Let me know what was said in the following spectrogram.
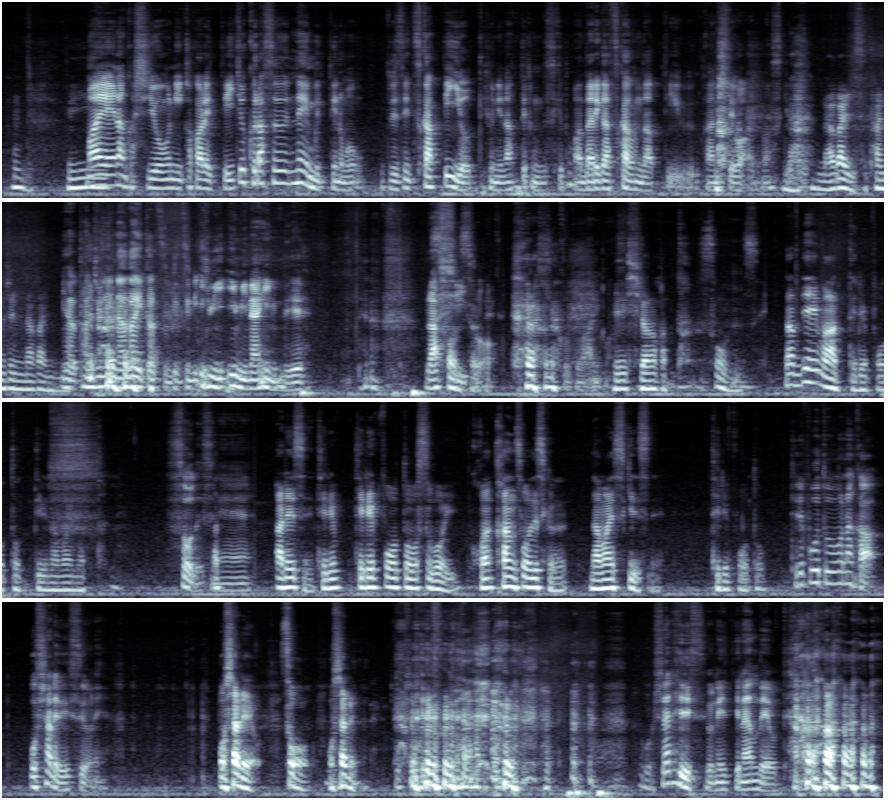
前前なんか仕様に書かれてて一応クラスネームっていうのも別に使っていいよっていう風になってるんですけど、まあ、誰が使うんだっていう感じではありますけど。長いです。単純に長いいや単純に長いかつ別に意味意味ないんで らしいとは聞くことがあります。えー知らなかった。そうなんですね。なんでまあテレポートっていう名前になったそうですね。あれですね。テレテレポートすごいこ感想ですけど名前好きですね。テレポート。テレポートなんかおしゃれですよね。おしゃれよ。そうおしゃれ。おしゃれです。よねってなんだよって話。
